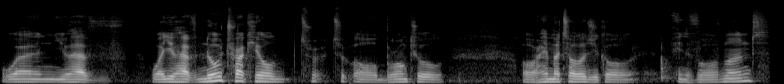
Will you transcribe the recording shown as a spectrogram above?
when you have where you have no tracheal tra or bronchial or hematological involvement,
